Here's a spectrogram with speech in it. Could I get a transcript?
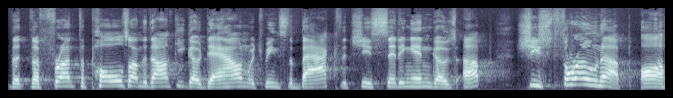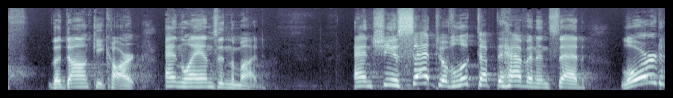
the, the front, the poles on the donkey go down, which means the back that she's sitting in goes up. She's thrown up off the donkey cart and lands in the mud. And she is said to have looked up to heaven and said, Lord,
